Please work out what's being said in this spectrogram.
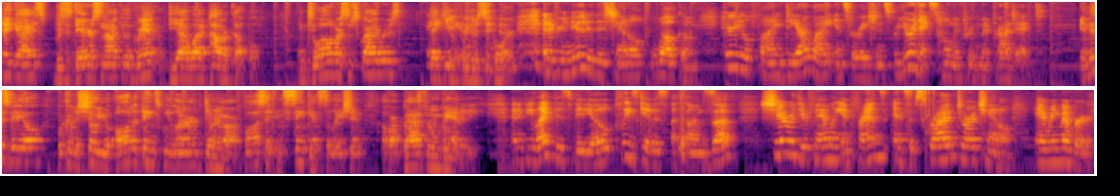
Hey guys, this is Darius Sinocula Grant of DIY Power Couple. And to all of our subscribers, thank, thank you, you for your support. and if you're new to this channel, welcome. Here you'll find DIY inspirations for your next home improvement project. In this video, we're going to show you all the things we learned during our faucet and sink installation of our bathroom vanity. And if you like this video, please give us a thumbs up, share with your family and friends, and subscribe to our channel. And remember,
